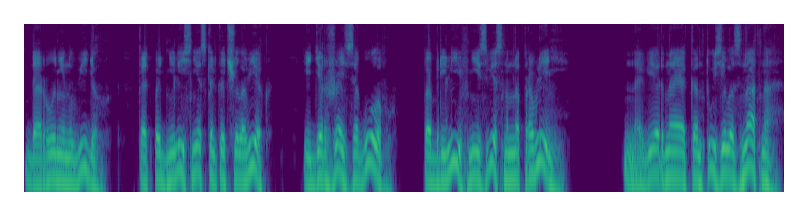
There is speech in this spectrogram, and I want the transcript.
Доронин увидел, как поднялись несколько человек и, держась за голову, побрели в неизвестном направлении. Наверное, контузило знатно.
